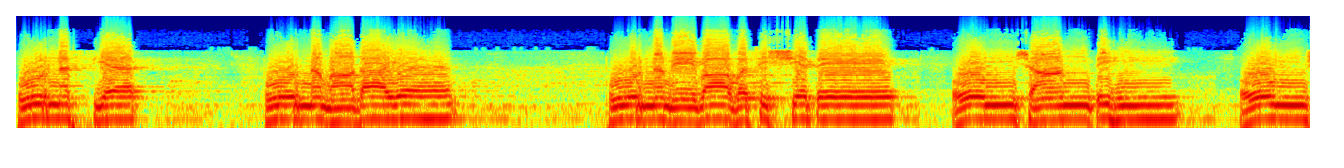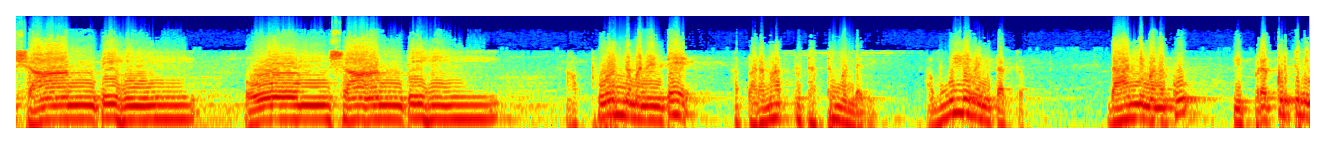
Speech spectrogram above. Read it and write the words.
పూర్ణస్య పూర్ణమాదాయ పూర్ణమేవావశిష్యతే ఓం శాంతి ఓం శాంతి ఓం శాంతి ఆ పూర్ణమనంటే ఆ పరమాత్మ తత్వం ఉండదు అమూల్యమైన తత్వం. దాన్ని మనకు ఈ ప్రకృతిని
